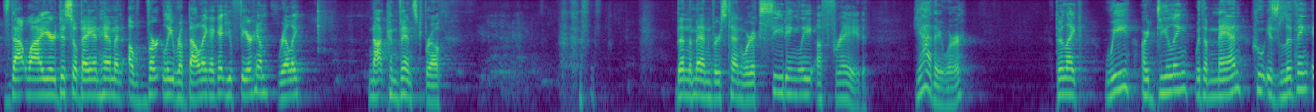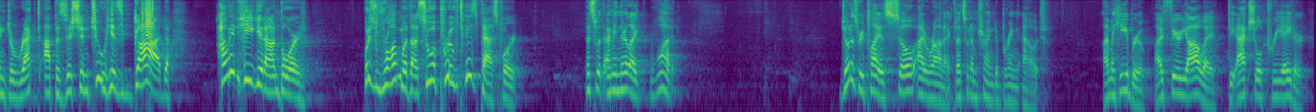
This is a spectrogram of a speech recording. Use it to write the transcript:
Is that why you're disobeying him and overtly rebelling against you fear him? Really? Not convinced, bro. then the men, verse 10, were exceedingly afraid. Yeah, they were. They're like, we are dealing with a man who is living in direct opposition to his God. How did he get on board? What is wrong with us? Who approved his passport? That's what, I mean, they're like, what? Jonah's reply is so ironic. That's what I'm trying to bring out. I'm a Hebrew. I fear Yahweh, the actual creator.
